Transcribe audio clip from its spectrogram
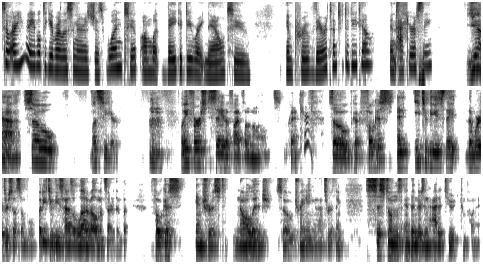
So, are you able to give our listeners just one tip on what they could do right now to improve their attention to detail and accuracy? Yeah. So, let's see here. Let me first say the five fundamental elements. Okay. Sure. So we've got focus, and each of these, they the words are so simple, but each of these has a lot of elements under them. But focus, interest, knowledge, so training and that sort of thing, systems, and then there's an attitude component.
